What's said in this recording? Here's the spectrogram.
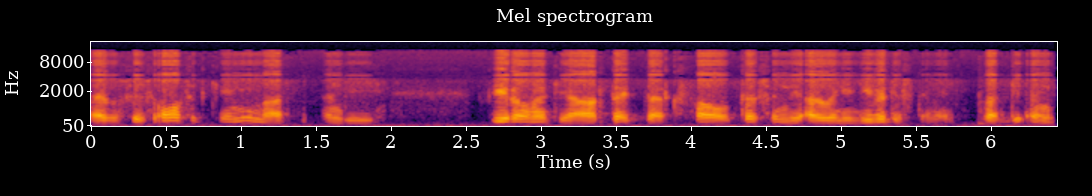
Bybel soos ons dit ken nie, maar in die 400 jaar tydperk val tussen die Ou en die Nuwe Testament wat die, in,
